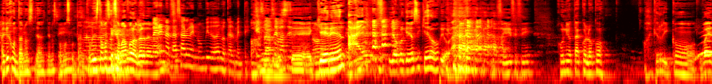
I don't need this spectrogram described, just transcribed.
Hay que juntarnos. Ya, ya nos Sí. podemos juntar. Como ya estamos en semáforo verde. Esperen a Lázaro en un video de localmente. Ay, Eso se va a hacer. No. ¿Quieren? Ay, yo, porque yo sí quiero, obvio. Sí, sí, sí. Junio Taco Loco. Ay, qué rico. Güey,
